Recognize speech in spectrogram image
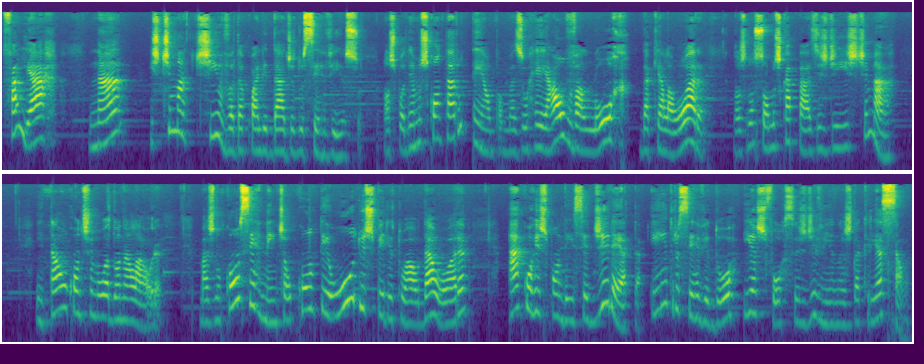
falhar na estimativa da qualidade do serviço. Nós podemos contar o tempo, mas o real valor daquela hora nós não somos capazes de estimar. Então, continua a dona Laura, mas no concernente ao conteúdo espiritual da hora, há correspondência direta entre o servidor e as forças divinas da criação.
